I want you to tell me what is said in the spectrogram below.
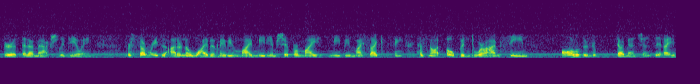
spirit that I'm actually viewing. For some reason, I don't know why, but maybe my mediumship or my maybe my psychic thing has not opened to where I'm seeing all of the di- dimensions. And I,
